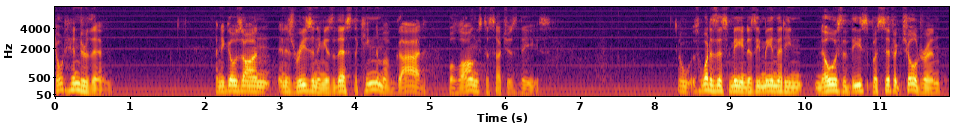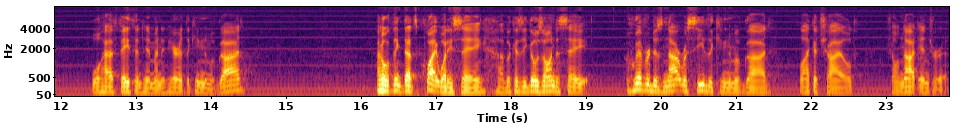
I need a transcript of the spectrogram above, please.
Don't hinder them. And he goes on, and his reasoning is this the kingdom of God belongs to such as these. So, what does this mean? Does he mean that he knows that these specific children will have faith in him and inherit the kingdom of God? I don't think that's quite what he's saying, uh, because he goes on to say, Whoever does not receive the kingdom of God like a child shall not enter it.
